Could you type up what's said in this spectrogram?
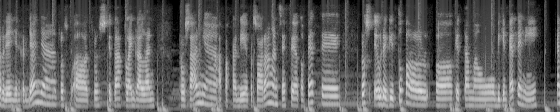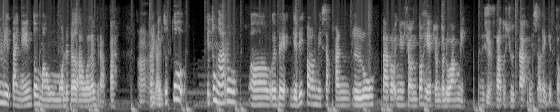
perjanjian kerjanya, terus uh, terus kita kelegalan perusahaannya, apakah dia perseorangan, CV atau PT. Terus ya udah gitu kalau uh, kita mau bikin PT nih, kan ditanyain tuh mau modal awalnya berapa. Ah, nah iya, itu iya. tuh itu ngaruh uh, eh, WB. Jadi kalau misalkan lu taruhnya contoh ya, contoh doang nih, yeah. 100 juta misalnya gitu.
